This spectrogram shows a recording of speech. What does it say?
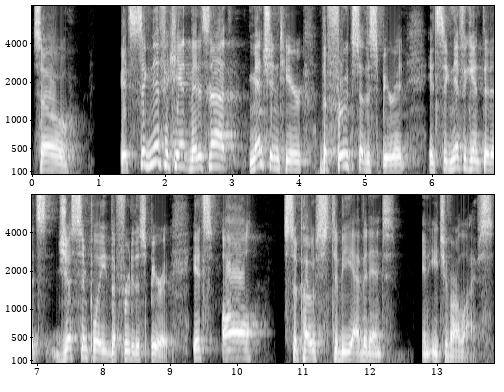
So, it's significant that it's not mentioned here the fruits of the Spirit. It's significant that it's just simply the fruit of the Spirit. It's all supposed to be evident in each of our lives,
